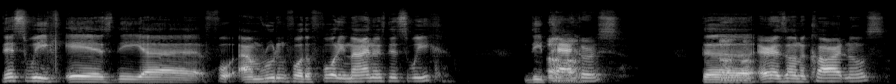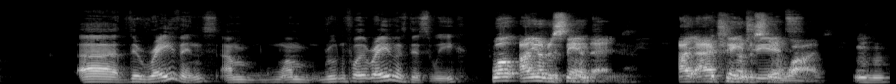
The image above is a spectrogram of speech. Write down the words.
this week is the uh for, I'm rooting for the 49ers this week, the uh-huh. Packers, the uh-huh. Arizona Cardinals, uh the Ravens. I'm I'm rooting for the Ravens this week. Well, I understand that. I, I actually understand why. Mm-hmm.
